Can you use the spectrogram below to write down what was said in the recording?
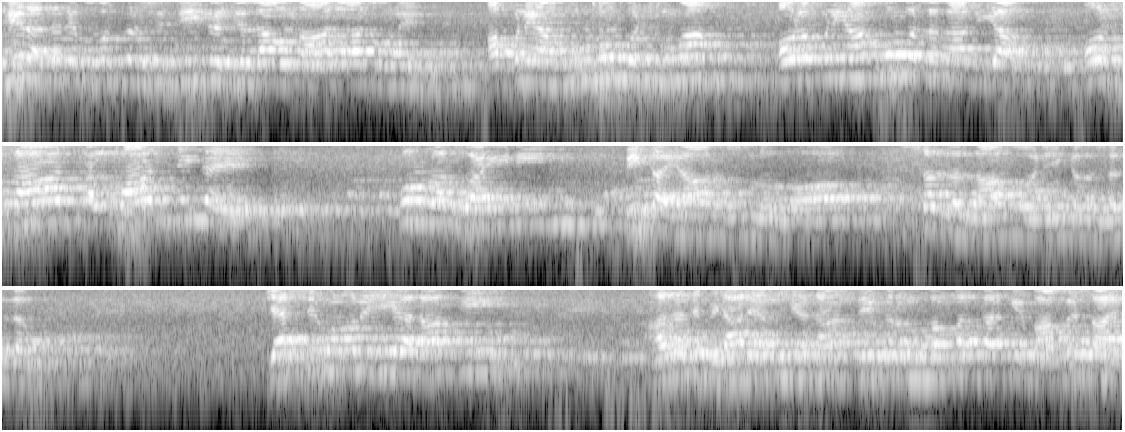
پھر حضرت ابوبکر صدیق رضی اللہ تعالیٰ عنہ نے اپنے انگوٹھوں کو چوما اور اپنی آنکھوں پر لگا لیا اور سات الفاظ بھی کہے۔ قرۃ عینی بک یا رسول اللہ صلی اللہ علیہ وسلم۔ جیسے انہوں نے یہ ادا کی، حضرت بلال حبشی اذان دے کر مکمل کر کے واپس آئے۔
